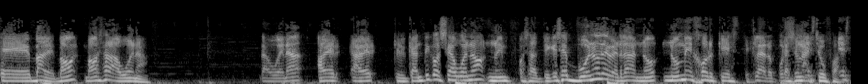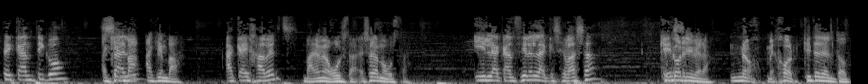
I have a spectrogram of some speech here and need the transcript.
Eh, vale, vamos, vamos a la buena. La buena, A ver, a ver, que el cántico sea bueno, no, o sea, tiene que ser bueno de verdad, no, no mejor que este. claro, que pues es una este, chufa. este cántico ¿A quién sale va? ¿A quién va? a Kai Havertz. Vale, me gusta, eso ya me gusta. Y la canción en la que se basa. Kiko es- Rivera. No, mejor. Quítate el top.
